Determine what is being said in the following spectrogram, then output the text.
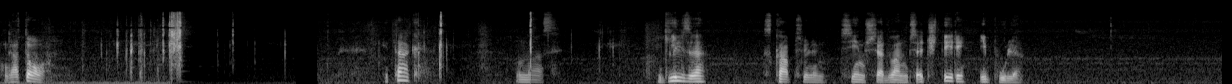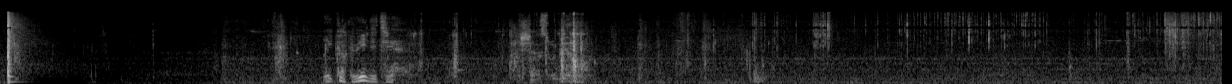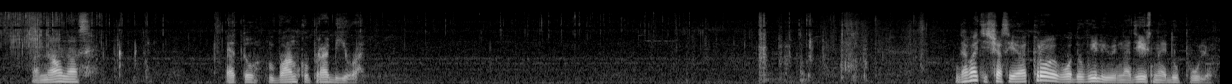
Готово. Итак, у нас гильза с капсулем 7,62 на 54 и пуля. И как видите, сейчас уберу. Она у нас эту банку пробила. Давайте сейчас я открою, воду вылью и надеюсь найду пулю.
